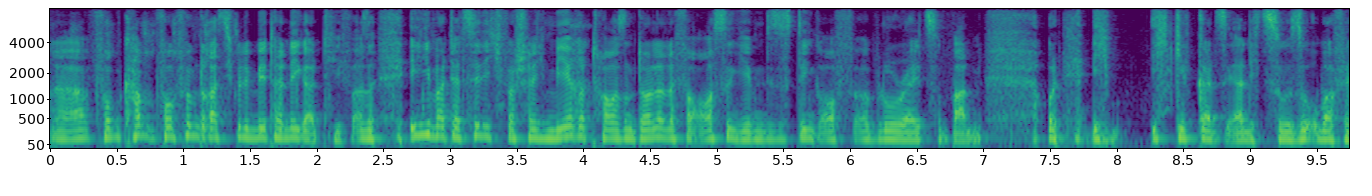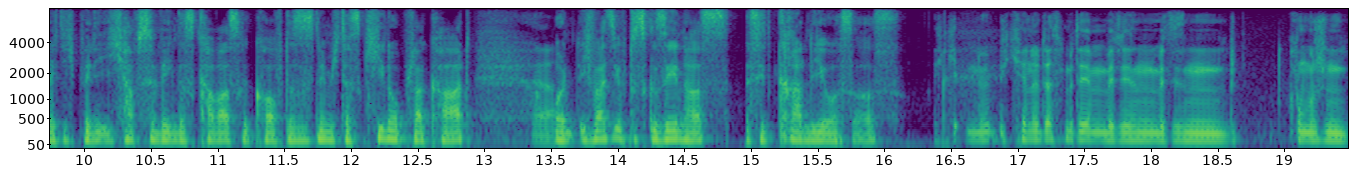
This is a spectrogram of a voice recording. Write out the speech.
Ja, vom, vom 35 mm negativ. Also irgendjemand hat tatsächlich wahrscheinlich mehrere tausend Dollar dafür ausgegeben, dieses Ding auf äh, Blu-ray zu bannen. Und ich, ich gebe ganz ehrlich zu, so oberflächlich bin ich, ich habe es wegen des Covers gekauft. Das ist nämlich das Kinoplakat. Ja. Und ich weiß nicht, ob du es gesehen hast. Es sieht grandios aus. Ich, ich kenne das mit dem, mit den, mit diesen komischen,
